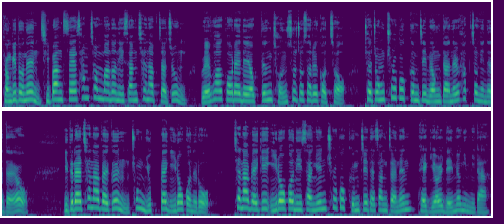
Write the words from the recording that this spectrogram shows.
경기도는 지방세 3천만 원 이상 체납자 중 외화 거래 내역 등 전수조사를 거쳐 최종 출국 금지 명단을 확정했는데요. 이들의 체납액은 총 601억 원으로 체납액이 1억 원 이상인 출국 금지 대상자는 114명입니다.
